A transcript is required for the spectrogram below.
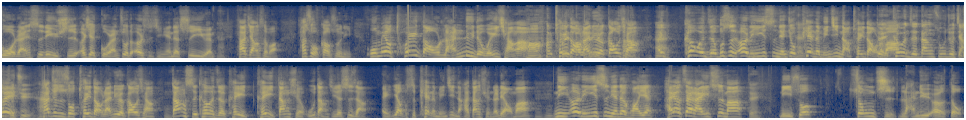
果然是律师，而且果然做了二十几年的市议员。他讲什么？他说：“我告诉你，我们要推倒蓝绿的围墙啊，推倒蓝绿的高墙。”哎，柯文哲不是二零一四年就骗了民进党推倒了吗？柯文哲当初就讲这句，他就是说推倒蓝绿的高墙。当时柯文哲可以可以当选无党籍的市长，哎，要不是骗了民进党，还当选得了吗？你二零一四年的谎言还要再来一次吗？对，你说终止蓝绿二斗，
